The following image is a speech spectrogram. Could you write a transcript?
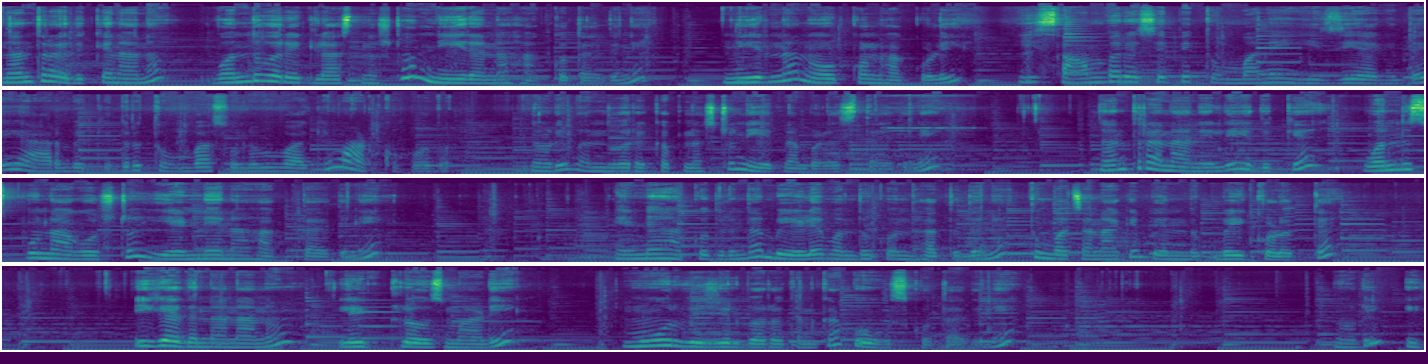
ನಂತರ ಇದಕ್ಕೆ ನಾನು ಒಂದೂವರೆ ಗ್ಲಾಸ್ನಷ್ಟು ನೀರನ್ನು ಹಾಕೋತಾ ಇದ್ದೀನಿ. ನೀರನ್ನ ನೋಡ್ಕೊಂಡು ಹಾಕ್ಕೊಳ್ಳಿ. ಈ ಸಾಂಬಾರ್ ರೆಸಿಪಿ ತುಂಬಾ ಈಸಿಯಾಗಿದೆ ಯಾರು ಬೇಕಿದ್ರೂ ತುಂಬ ಸುಲಭವಾಗಿ ಮಾಡ್ಕೋಬೋದು. ನೋಡಿ ಒಂದೂವರೆ ಕಪ್ನಷ್ಟು ನೀರನ್ನ ಬಳಸ್ತಾ ಇದ್ದೀನಿ. ನಂತರ ನಾನಿಲ್ಲಿ ಇದಕ್ಕೆ ಒಂದು ಸ್ಪೂನ್ ಆಗೋಷ್ಟು ಎಣ್ಣೆನ ಹಾಕ್ತಾ ಇದ್ದೀನಿ. ಎಣ್ಣೆ ಹಾಕೋದ್ರಿಂದ ಬೇಳೆ ಒಂದಕ್ಕೊಂದು ಹತ್ತದೇ ತುಂಬ ಚೆನ್ನಾಗಿ ಬೆಂದು ಬೇಯ್ಕೊಳ್ಳುತ್ತೆ. ಈಗ ಇದನ್ನು ನಾನು ಲಿಡ್ ಕ್ಲೋಸ್ ಮಾಡಿ ಮೂರು ವಿಜಿಲ್ ಬರೋ ತನಕ ಕೂಗಿಸ್ಕೊತಾ ಇದ್ದೀನಿ. ನೋಡಿ, ಈಗ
